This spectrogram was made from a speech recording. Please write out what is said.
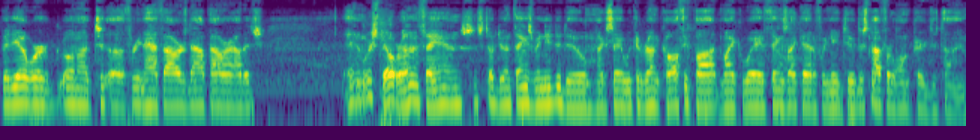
video. We're going on two, uh, three and a half hours now, power outage. And we're still running fans and still doing things we need to do. Like I say, we could run coffee pot, microwave, things like that if we need to, just not for long periods of time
